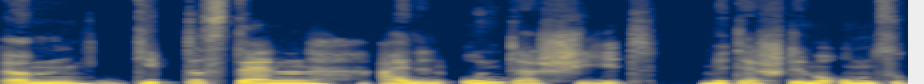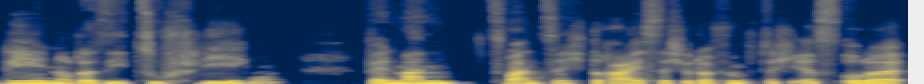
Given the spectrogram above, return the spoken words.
Ähm, gibt es denn einen Unterschied, mit der Stimme umzugehen oder sie zu pflegen, wenn man 20, 30 oder 50 ist? Oder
